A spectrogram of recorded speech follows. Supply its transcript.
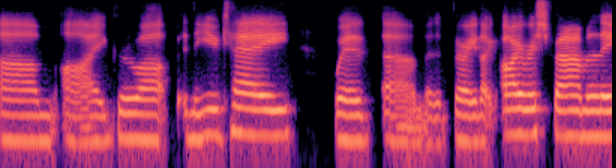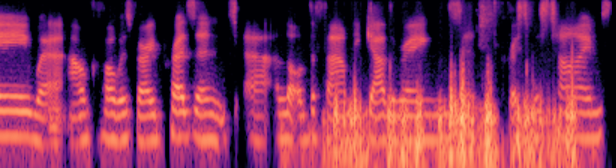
Um, I grew up in the UK with um, a very like Irish family where alcohol was very present at a lot of the family gatherings and Christmas times.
